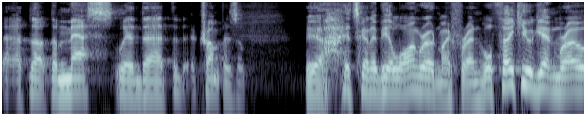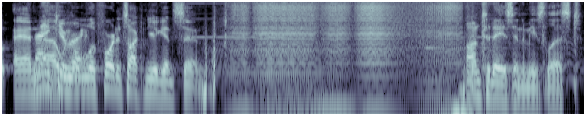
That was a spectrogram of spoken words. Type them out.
uh, the, the, mess with uh, Trumpism. Yeah, it's going to be a long road, my friend. Well, thank you again, Ro, and uh, you, we'll look forward to talking to you again soon. On today's enemies list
